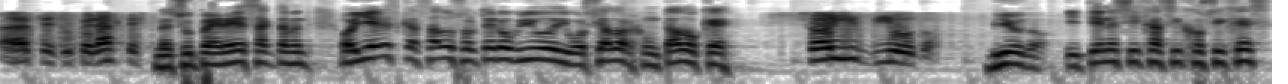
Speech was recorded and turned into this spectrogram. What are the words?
Ah, te superaste. Me superé exactamente. Oye, ¿eres casado, soltero, viudo, divorciado, arjuntado o qué? Soy viudo. Viudo. ¿Y tienes hijas, hijos, hijes?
